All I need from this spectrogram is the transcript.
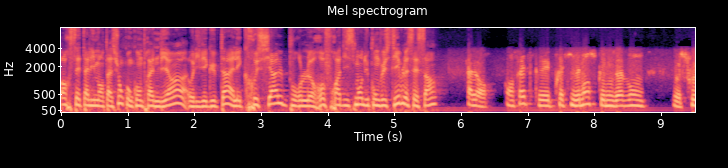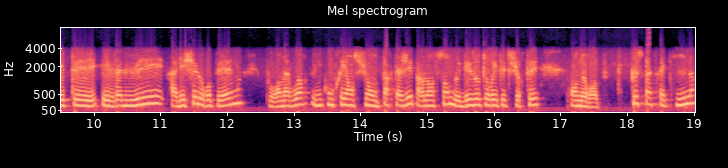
Or, cette alimentation, qu'on comprenne bien, Olivier Gupta, elle est cruciale pour le refroidissement du combustible, c'est ça? Alors, en fait, c'est précisément ce que nous avons souhaité évaluer à l'échelle européenne pour en avoir une compréhension partagée par l'ensemble des autorités de sûreté en Europe. Que se passerait-il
